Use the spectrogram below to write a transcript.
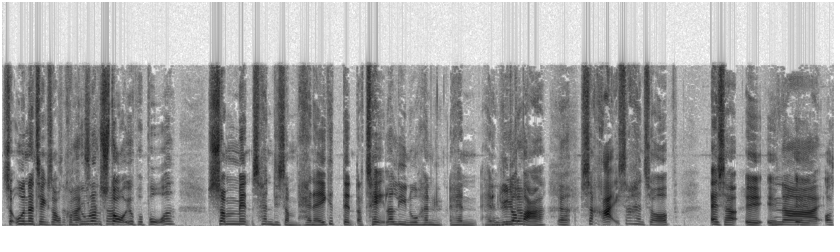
så uden at tænke sig om, Så computeren han sig står jo på bordet, så mens han ligesom, han er ikke den, der taler lige nu, han, han, han, han lytter, lytter. bare, Ja. så rejser han sig op. Altså, øh, øh, Nej. Øh, og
